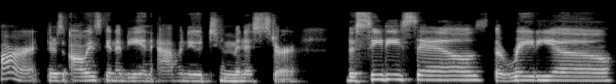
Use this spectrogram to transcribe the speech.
heart, there's always going to be an avenue to minister. The CD sales, the radio,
